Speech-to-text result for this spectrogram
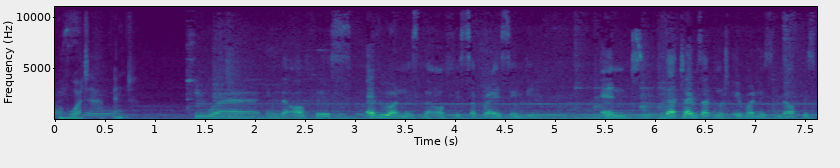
of what happened. We were in the office. Everyone was in the office, surprisingly. And there are times that not everyone is in the office.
